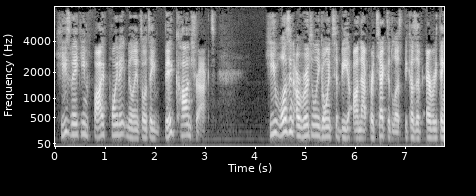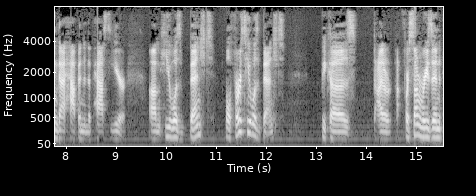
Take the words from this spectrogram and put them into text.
He's making 5.8 million, so it's a big contract. He wasn't originally going to be on that protected list because of everything that happened in the past year. Um, he was benched. Well, first he was benched because I don't. For some reason,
